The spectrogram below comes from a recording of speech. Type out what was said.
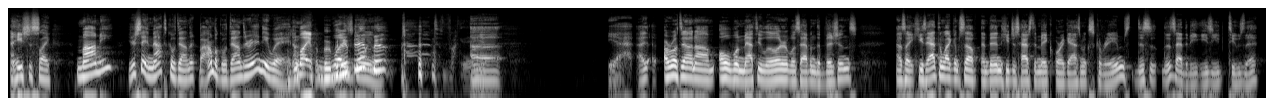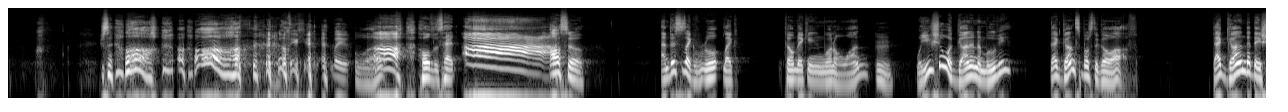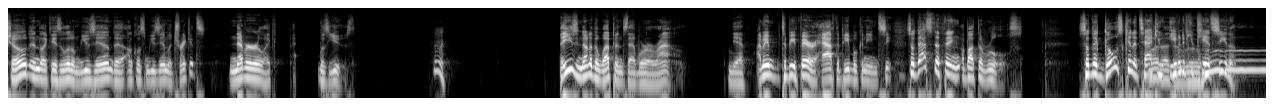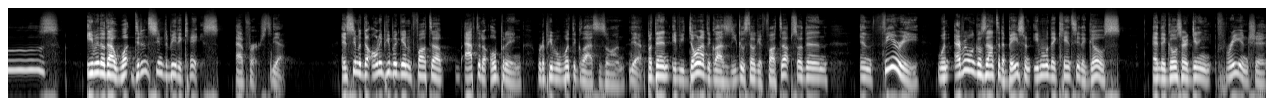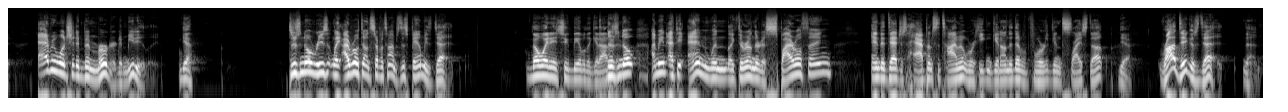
and he's just like, "Mommy, you're saying not to go down there, but I'm gonna go down there anyway." And I'm like, "What is going on?" Uh, yeah, I, I wrote down. Um, oh, when Matthew Lillard was having the visions, I was like, he's acting like himself, and then he just has to make orgasmic screams. This is this had to be easy Tuesday. Just like, oh, oh, oh. like, like, what? Ah, hold his head. Ah. Also, and this is like rule, like filmmaking 101. Mm. When you show a gun in a movie, that gun's supposed to go off. That gun that they showed in like his little museum, the uncle's museum of trinkets, never like was used. Hmm. They used none of the weapons that were around. Yeah. I mean, to be fair, half the people can even see. So that's the thing about the rules. So the ghosts can attack you even if you can't see them, even though that what didn't seem to be the case at first. Yeah. It seemed like the only people getting fucked up after the opening were the people with the glasses on. Yeah. But then if you don't have the glasses, you can still get fucked up. So then, in theory, when everyone goes down to the basement, even when they can't see the ghosts, and the ghosts are getting free and shit, everyone should have been murdered immediately. Yeah. There's no reason. Like I wrote down several times, this family's dead. No way they should be able to get out There's there. no. I mean, at the end when like they're under the spiral thing, and the dad just happens to time it where he can get on the dead before getting sliced up. Yeah. Rah Digga's dead then.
